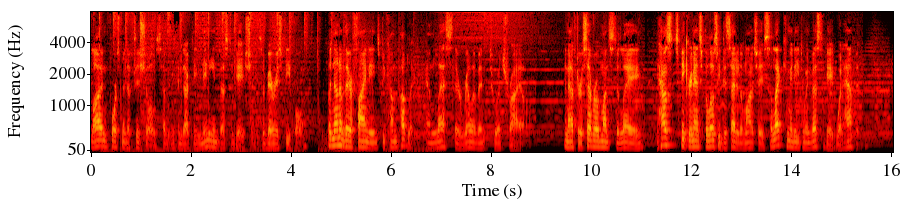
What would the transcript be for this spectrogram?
Law enforcement officials have been conducting many investigations of various people, but none of their findings become public unless they're relevant to a trial. And after several months' delay, House Speaker Nancy Pelosi decided to launch a select committee to investigate what happened.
